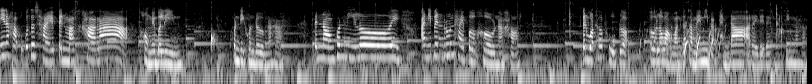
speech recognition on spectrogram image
นี่นะคะปุ๊ก็จะใช้เป็นมาสคาร่าของ Maybelline คนดีคนเดิมนะคะ เป็นน้องคนนี้เลย อันนี้เป็นรุ่น Hyper Curl นะคะ เป็น waterproof ด้วย เออระหว่างวันก็จะไม่มีแบบแพนด้าอะไรใดๆทั้งสิ้นนะคะ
